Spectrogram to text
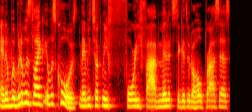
and it but it was like it was cool. It was, maybe took me 45 minutes to get through the whole process,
